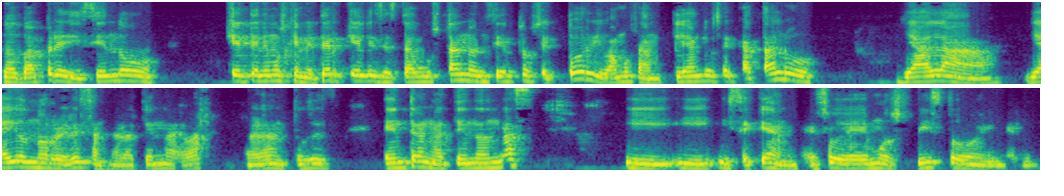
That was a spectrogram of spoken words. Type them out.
nos va prediciendo qué tenemos que meter, qué les está gustando en cierto sector y vamos ampliando ese catálogo. Ya, la, ya ellos no regresan a la tienda de bar. Entonces entran a tiendas más y, y, se quedan. Eso hemos visto en el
